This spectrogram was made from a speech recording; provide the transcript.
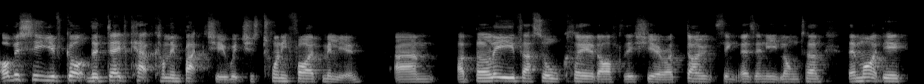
Obviously, you've got the dead cap coming back to you, which is 25 million. Um, I believe that's all cleared after this year. I don't think there's any long term. There might be a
